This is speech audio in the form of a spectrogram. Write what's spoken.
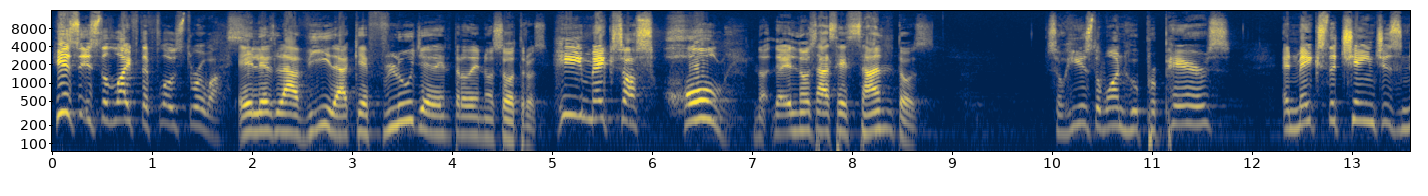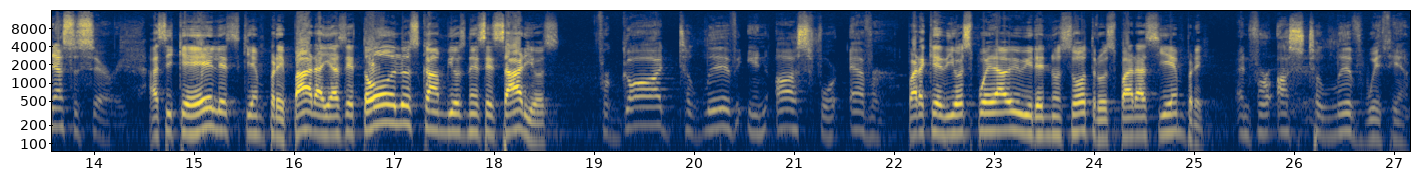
His is the life that flows through us. Él es la vida que fluye dentro de nosotros. He makes us holy. No- Él nos hace santos. So He is the one who prepares and makes the changes necessary Así que Él es quien prepara y hace todos los cambios necesarios for God to live in us forever. para que Dios pueda vivir en nosotros para siempre. and for us to live with him.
